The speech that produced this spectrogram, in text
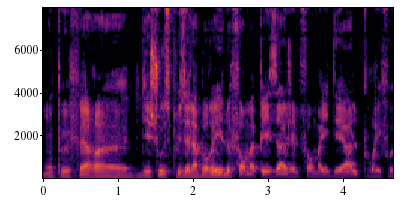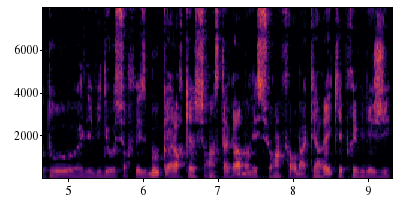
on peut faire des choses plus élaborées. Le format paysage est le format idéal pour les photos et les vidéos sur Facebook, alors que sur Instagram, on est sur un format carré qui est privilégié.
